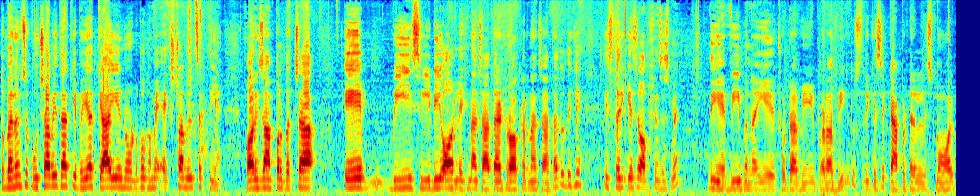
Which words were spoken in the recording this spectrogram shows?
तो मैंने उनसे पूछा भी था कि भैया, क्या ये नोटबुक हमें एक्स्ट्रा मिल सकती हैं? फॉर एग्ज़ाम्पल बच्चा ए बी सी डी और लिखना चाहता है ड्रॉ करना चाहता है तो देखिए, इस तरीके से ऑप्शन इसमें दिए। हैं वी बनाइए, छोटा वी बड़ा वी तो उस तरीके से कैपिटल स्मॉल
